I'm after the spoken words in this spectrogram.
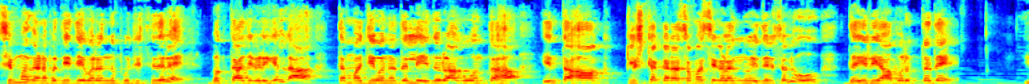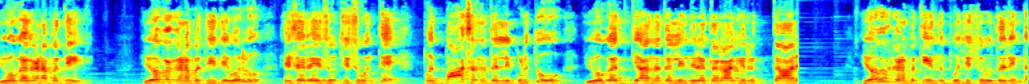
ಸಿಂಹ ಗಣಪತಿ ದೇವರನ್ನು ಪೂಜಿಸಿದರೆ ಭಕ್ತಾದಿಗಳಿಗೆಲ್ಲ ತಮ್ಮ ಜೀವನದಲ್ಲಿ ಎದುರಾಗುವಂತಹ ಇಂತಹ ಕ್ಲಿಷ್ಟಕರ ಸಮಸ್ಯೆಗಳನ್ನು ಎದುರಿಸಲು ಧೈರ್ಯ ಬರುತ್ತದೆ. ಯೋಗ ಗಣಪತಿ. ಯೋಗ ಗಣಪತಿ ದೇವರು ಹೆಸರೇ ಸೂಚಿಸುವಂತೆ ಪದ್ಮಾಸನದಲ್ಲಿ ಕುಳಿತು ಯೋಗ ಧ್ಯಾನದಲ್ಲಿ ನಿರತರಾಗಿರುತ್ತಾರೆ. ಯೋಗ ಗಣಪತಿಯನ್ನು ಪೂಜಿಸುವುದರಿಂದ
